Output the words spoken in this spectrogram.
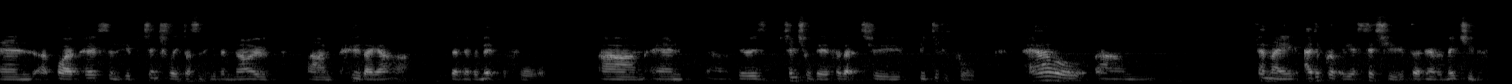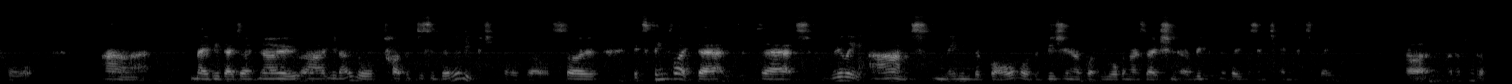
and uh, by a person who potentially doesn't even know um, who they are they've never met before. Um, and uh, there is potential there for that to be difficult. How um, can they adequately assess you if they've never met you before? Uh, maybe they don't know, uh, you know, your type of disability particularly well. So it's things like that that really aren't meeting the goal or the vision of what the organisation originally was intended to be. Right. I just want to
